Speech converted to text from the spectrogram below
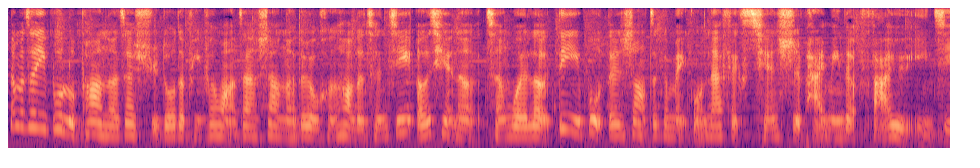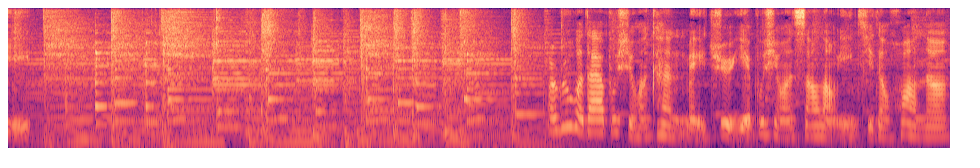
那么这一部《Lupin》呢，在许多的评分网站上呢都有很好的成绩，而且呢成为了第一部登上这个美国 Netflix 前十排名的法语影集。而如果大家不喜欢看美剧，也不喜欢烧脑影集的话呢，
